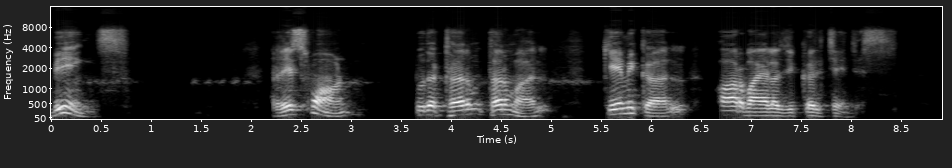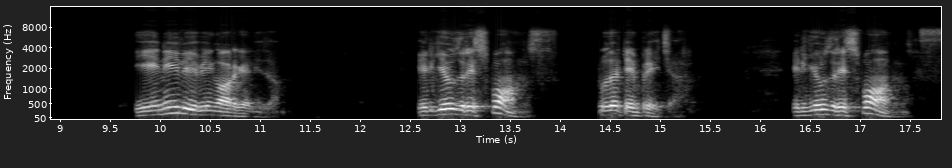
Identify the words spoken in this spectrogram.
beings respond to the term thermal chemical or biological changes. Any living organism it gives response to the temperature. It gives response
